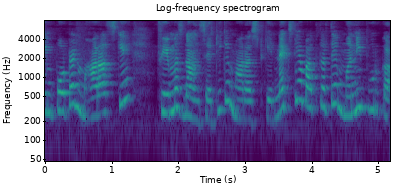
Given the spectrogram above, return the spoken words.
इम्पोर्टेंट महाराष्ट्र के फ़ेमस डांस है, ठीक है, महाराष्ट्र के। नेक्स्ट यहाँ बात करते हैं मणिपुर का।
